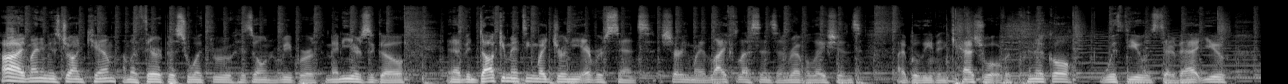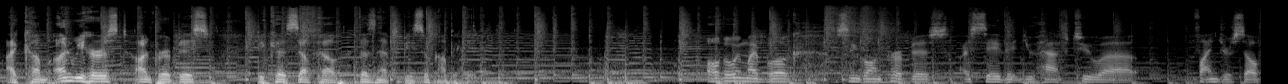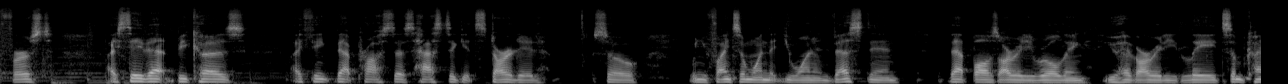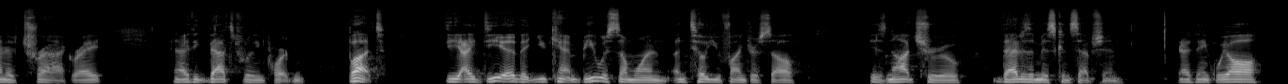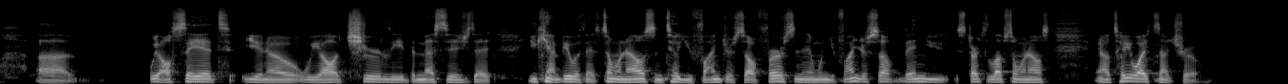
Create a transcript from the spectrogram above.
Hi, my name is John Kim. I'm a therapist who went through his own rebirth many years ago, and I've been documenting my journey ever since, sharing my life lessons and revelations. I believe in casual over clinical, with you instead of at you. I come unrehearsed on purpose because self help doesn't have to be so complicated. Although in my book, Single on Purpose, I say that you have to uh, find yourself first. I say that because I think that process has to get started. So when you find someone that you want to invest in, that ball's already rolling. You have already laid some kind of track, right? And I think that's really important. But the idea that you can't be with someone until you find yourself is not true. That is a misconception. And I think we all uh, we all say it, you know, we all cheerlead the message that you can't be with someone else until you find yourself first. And then when you find yourself, then you start to love someone else. And I'll tell you why it's not true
